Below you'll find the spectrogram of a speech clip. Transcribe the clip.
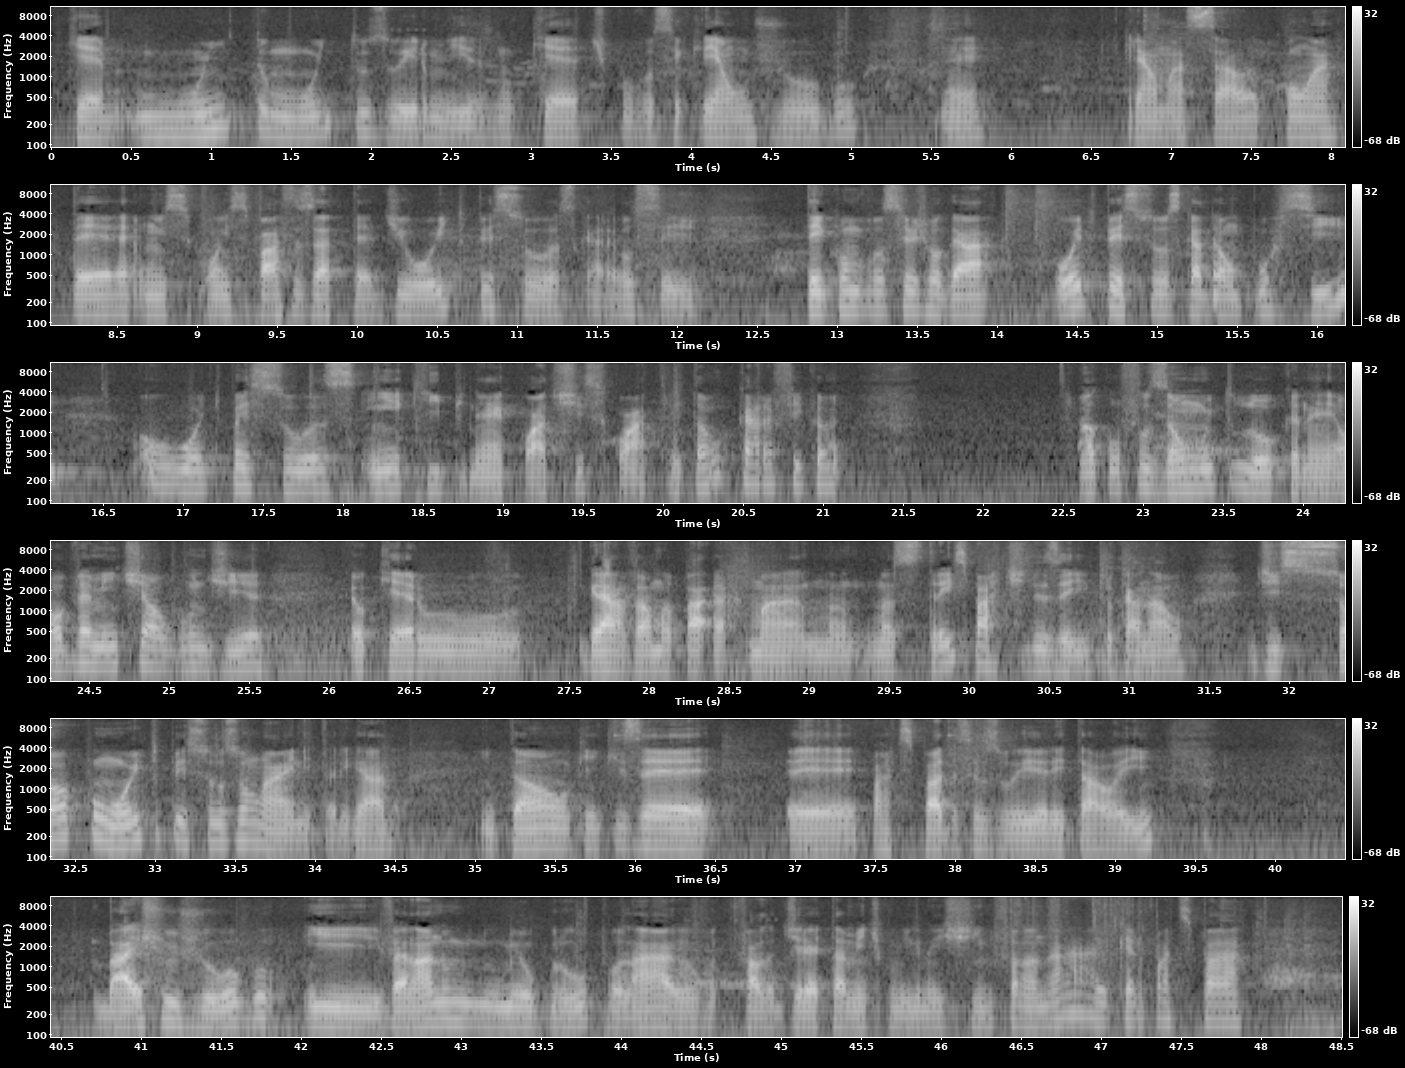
que é muito, muito zoeiro mesmo, que é tipo você criar um jogo, né? Criar uma sala com até uns com espaços até de oito pessoas, cara. Ou seja, tem como você jogar oito pessoas cada um por si ou oito pessoas em equipe, né? 4x4. Então o cara fica uma confusão muito louca, né? Obviamente algum dia eu quero gravar uma, uma, uma, umas três partidas aí pro canal de só com oito pessoas online, tá ligado? Então quem quiser é, participar dessa zoeira e tal aí, baixa o jogo e vai lá no, no, meu grupo lá, eu falo diretamente comigo na Steam falando, ah, eu quero participar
